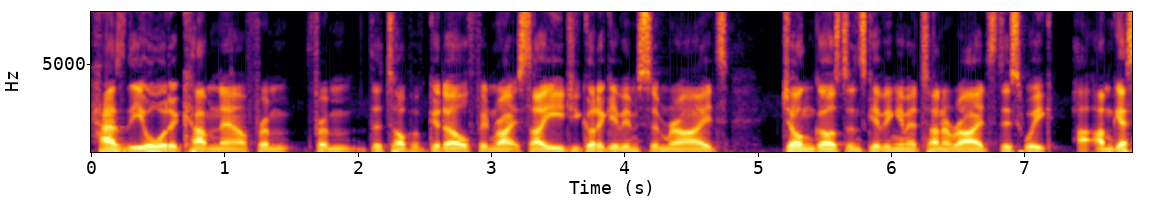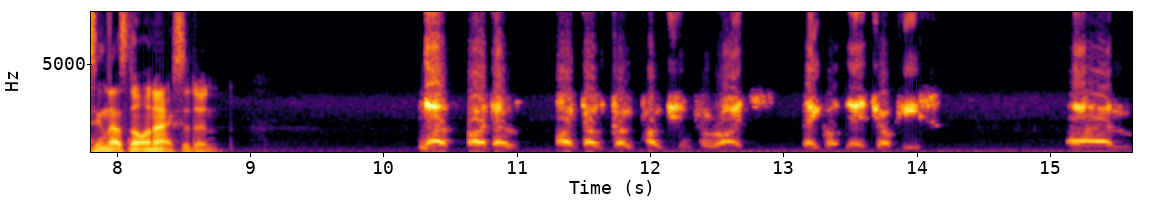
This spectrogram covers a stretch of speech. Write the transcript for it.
has the order come now from from the top of Godolphin? Right, Saeed, you've got to give him some rides. John Gosden's giving him a ton of rides this week. I'm guessing that's not an accident. No, I don't. I don't go poaching for rides. They got their jockeys. Um,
